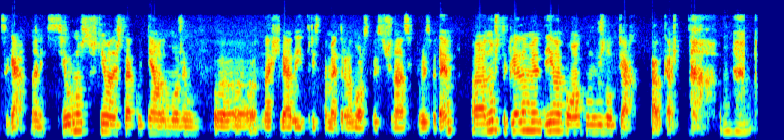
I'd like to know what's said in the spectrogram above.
Сега, нали, сигурно ще има неща, които няма да можем в, на 1300 метра на морска височина да си произведем, но ще гледаме да имаме по-малко нужда от тях, така да кажем. Mm-hmm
